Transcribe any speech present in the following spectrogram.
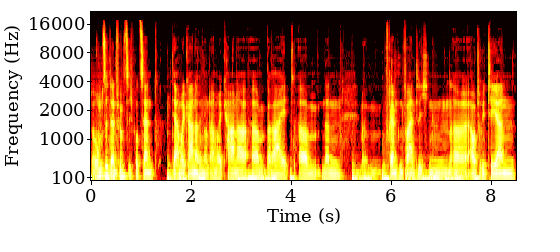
Warum sind denn 50 Prozent der Amerikanerinnen und Amerikaner ähm, bereit, ähm, einen ähm, fremdenfeindlichen, äh, autoritären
